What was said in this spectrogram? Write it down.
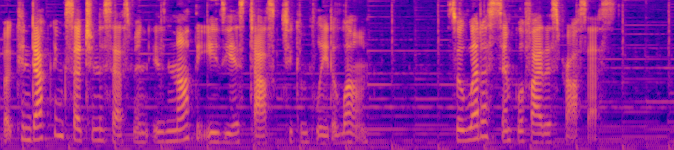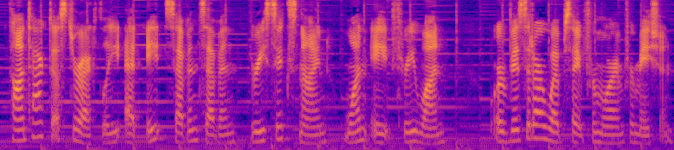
but conducting such an assessment is not the easiest task to complete alone. So let us simplify this process. Contact us directly at 877 369 1831 or visit our website for more information.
